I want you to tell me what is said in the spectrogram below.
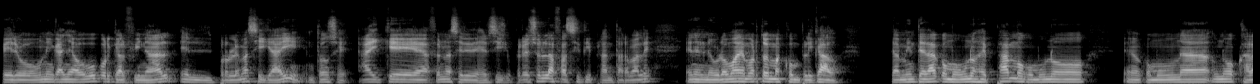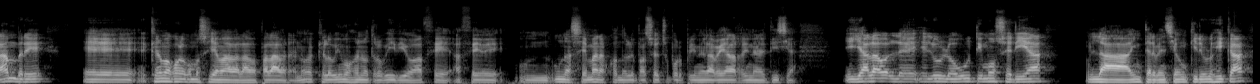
pero un engañabobo porque al final el problema sigue ahí. Entonces hay que hacer una serie de ejercicios. Pero eso es la fascitis plantar, ¿vale? En el neuroma de muerto es más complicado. También te da como unos espasmos, como unos, eh, como unos calambres. Eh, es que no me acuerdo cómo se llamaba la palabra, ¿no? Es que lo vimos en otro vídeo hace, hace unas semanas cuando le pasó esto por primera vez a la reina Leticia. Y ya lo, lo último sería la intervención quirúrgica,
